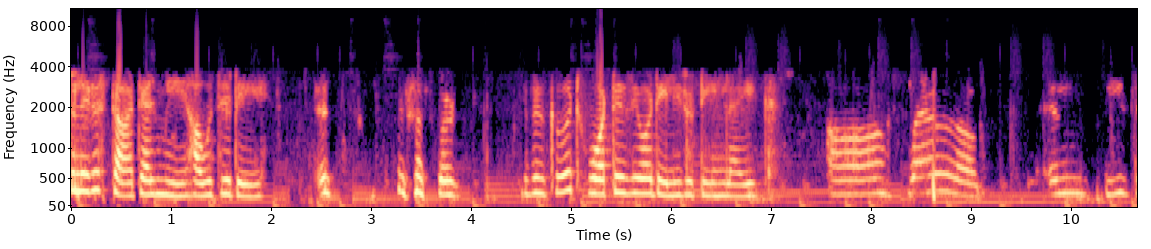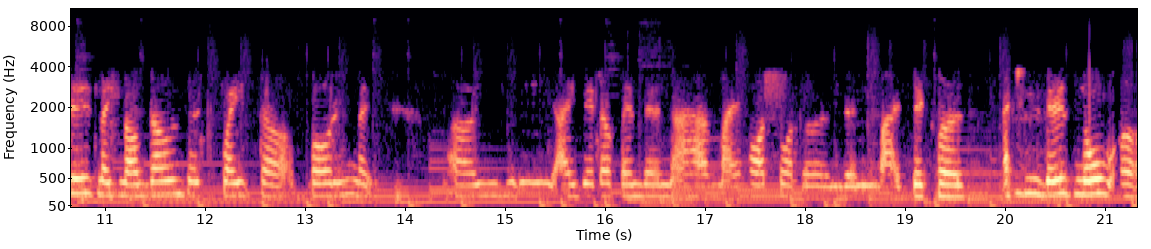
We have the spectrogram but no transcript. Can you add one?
So let us start. Tell me, how was your day? It's, it was good. It was good. What is your daily routine like? Uh, well, uh, in these days, like lockdowns, it's quite uh, boring. Like, uh, usually I get up and then I have my hot water and then my breakfast. Actually, there is no uh,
